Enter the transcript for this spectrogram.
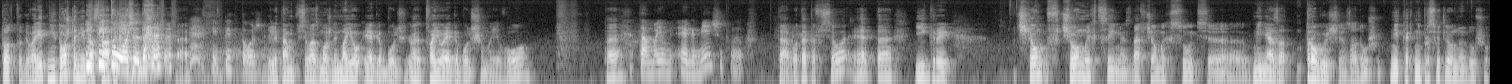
тот, кто говорит не то, что недостаточно. И ты тоже, да. да. И ты тоже. Или там всевозможные мое эго больше, э, твое эго больше моего. Да, да мое эго меньше твоего. Да, вот это все, это игры, чем, в чем их цимес, да, в чем их суть, э, меня за, трогающая за душу, не как непросветленную душу,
